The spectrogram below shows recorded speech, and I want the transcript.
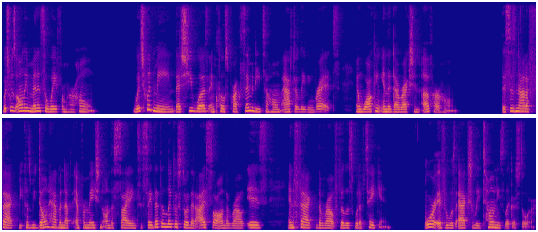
which was only minutes away from her home, which would mean that she was in close proximity to home after leaving Reds and walking in the direction of her home. This is not a fact because we don't have enough information on the sighting to say that the liquor store that I saw on the route is, in fact, the route Phyllis would have taken or if it was actually Tony's liquor store.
